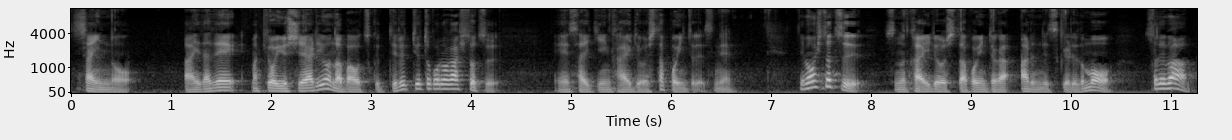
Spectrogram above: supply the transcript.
社員の間で、ま、共有し合えるような場を作ってるっていうところが一つ、え、最近改良したポイントですね。でもう一つその改良したポイントがあるんですけれどもそれは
